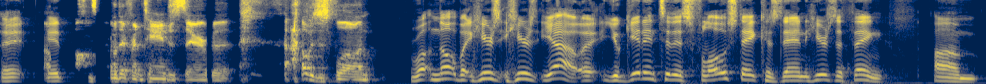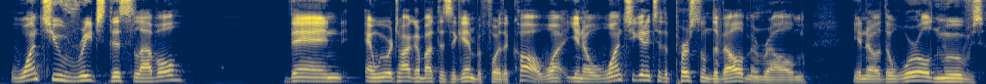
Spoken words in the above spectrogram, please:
It, it, some different tangents there, but I was just flowing. Well, no, but here's, here's, yeah, uh, you get into this flow state because then here's the thing um, once you've reached this level, then and we were talking about this again before the call. What you know, once you get into the personal development realm, you know the world moves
